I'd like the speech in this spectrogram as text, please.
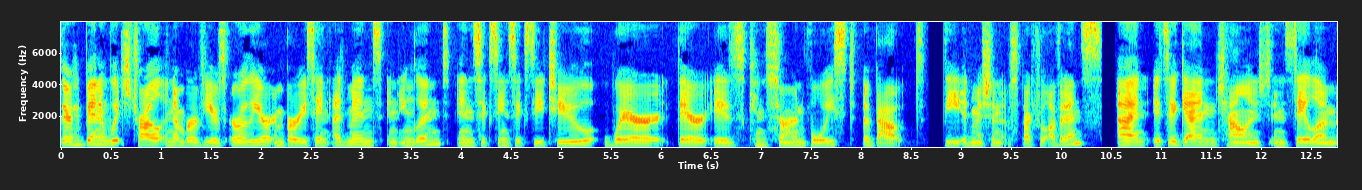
There had been a witch trial a number of years earlier in Bury St. Edmunds in England in 1662, where there is concern voiced about the admission of spectral evidence. And it's again challenged in Salem,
